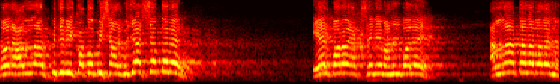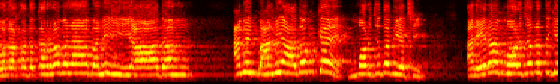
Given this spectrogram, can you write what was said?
তাহলে আল্লাহর পৃথিবী কত বিশাল, বুঝে আসছে আপনাদের? এরপরও এক শ্রেণির মানুষ বলে আল্লাহ তালা বলেন বানি আদম। আমি বানি আদমকে মর্যাদা দিয়েছি, আর এরা মর্যাদা থেকে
